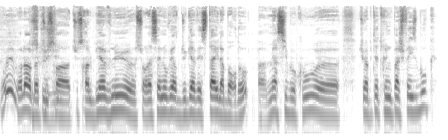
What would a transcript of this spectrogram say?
Oui, voilà, bah, tu, seras, tu seras le bienvenu euh, sur la scène ouverte du Gavet Style à Bordeaux. Euh, merci beaucoup. Euh, tu as peut-être une page Facebook?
